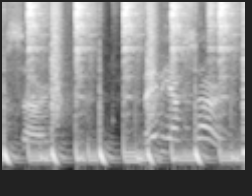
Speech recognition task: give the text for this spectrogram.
I'm sorry. Baby, I'm sorry.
